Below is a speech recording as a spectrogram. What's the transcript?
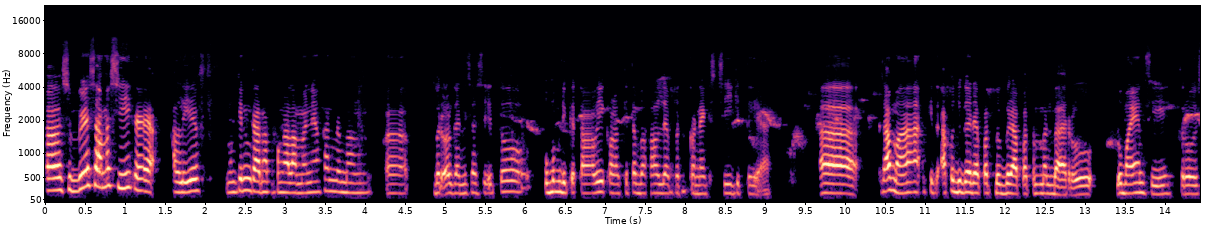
Uh, sebenarnya sama sih kayak Alif mungkin karena pengalamannya kan memang uh, berorganisasi itu umum diketahui kalau kita bakal dapat koneksi gitu ya. Uh, sama kita, aku juga dapat beberapa teman baru lumayan sih. Terus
